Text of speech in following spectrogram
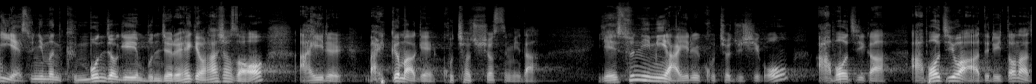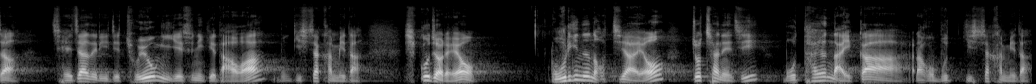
이 예수님은 근본적인 문제를 해결하셔서 아이를 말끔하게 고쳐 주셨습니다. 예수님이 아이를 고쳐 주시고 아버지가 아버지와 아들이 떠나자 제자들이 이제 조용히 예수님께 나와 묻기 시작합니다. 19절에요. 우리는 어찌하여 쫓아내지 못하였나이까? 라고 묻기 시작합니다.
